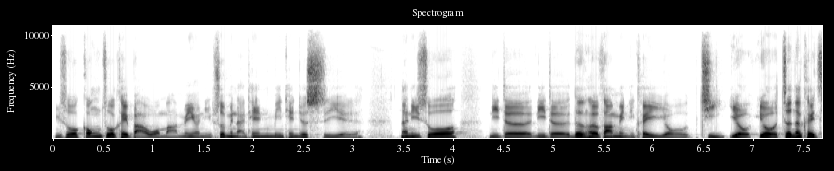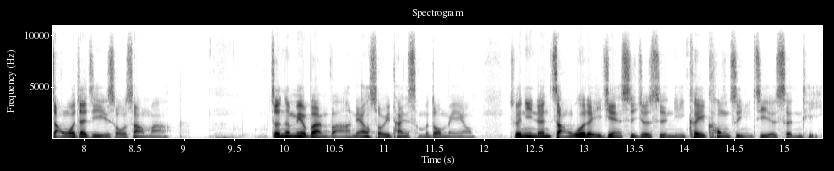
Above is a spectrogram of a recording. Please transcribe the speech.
你说工作可以把握吗？没有，你说明哪天明天就失业了。那你说你的你的任何方面，你可以有机有有真的可以掌握在自己手上吗？真的没有办法，两手一摊，什么都没有。所以你能掌握的一件事，就是你可以控制你自己的身体，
